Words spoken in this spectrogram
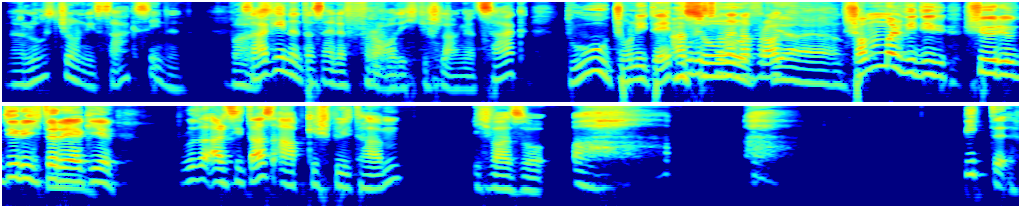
Na los, Johnny, sag's ihnen. Was? Sag ihnen, dass eine Frau dich geschlagen hat. Sag, du, Johnny Depp, wurdest so, von einer Frau. ja, ja. Schauen wir mal, wie die Jury und die Richter reagieren. Bruder, als sie das abgespielt haben, ich war so, oh, bitte,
